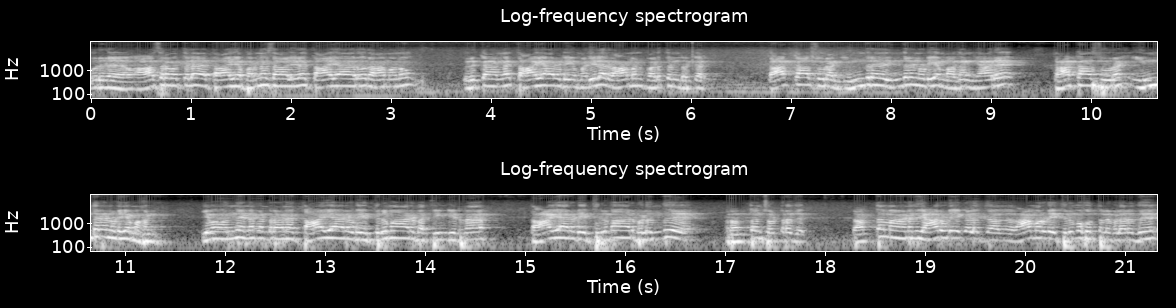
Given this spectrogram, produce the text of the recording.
ஒரு ஆசிரமத்தில் தாய பர்ணசாலையில் தாயாரும் ராமனும் இருக்காங்க. தாயாருடைய மடியில் ராமன் படுத்துன்னு இருக்கார். காக்காசுரன் இந்திர இந்திரனுடைய மகன். யாரு? காக்காசுரன் இந்திரனுடைய மகன். இவன் வந்து என்ன பண்றான்னா தாயாருடைய திருமார்பை தீண்டிடுறான் தாயாருடைய திருமார்பிலிருந்து ரத்தம் சொட்டுறது. ரத்தமானது யாருடைய கழுத்து? ராமருடைய திருமுகத்தில் விழறது.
